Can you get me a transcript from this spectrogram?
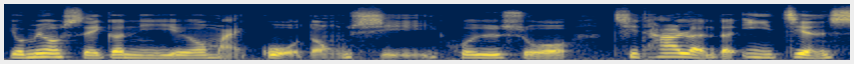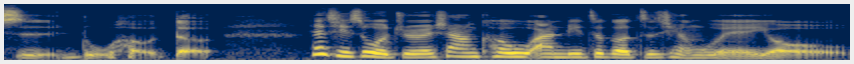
有没有谁跟你也有买过东西，或者说其他人的意见是如何的？那其实我觉得像客户案例这个，之前我也有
